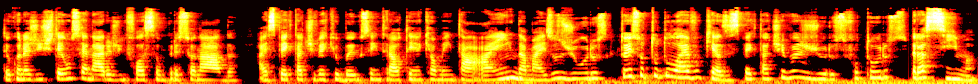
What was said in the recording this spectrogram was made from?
Então, quando a gente tem um cenário de inflação pressionada, a expectativa é que o Banco Central tenha que aumentar ainda mais os juros. Então, isso tudo leva o quê? As expectativas de juros futuros para cima.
